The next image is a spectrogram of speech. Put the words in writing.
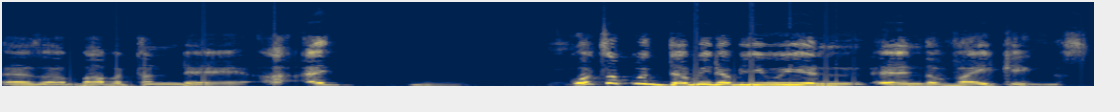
as a Babatunde. I, I what's up with WWE and, and the Vikings?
